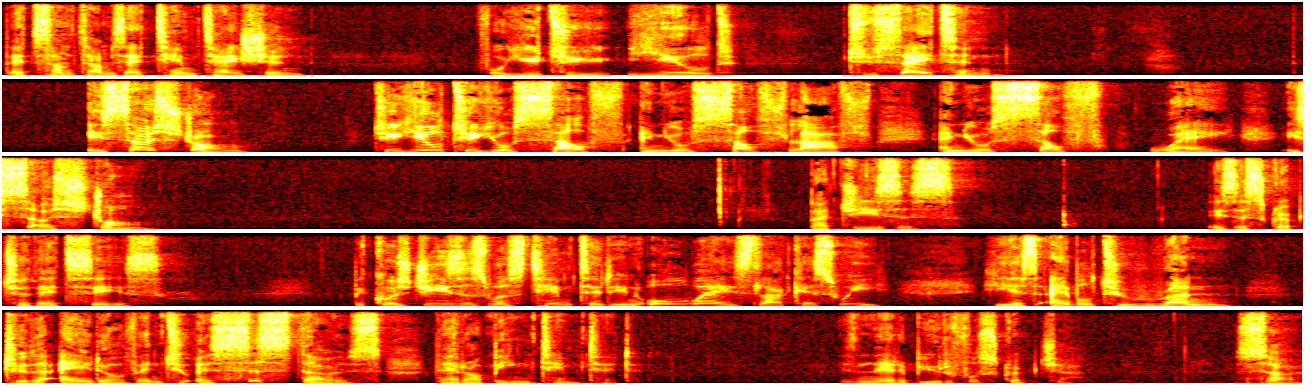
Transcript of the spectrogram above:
That sometimes that temptation for you to yield to Satan is so strong to yield to yourself and your self love and your self way is so strong. But Jesus is a scripture that says, because Jesus was tempted in all ways, like as we, he is able to run to the aid of and to assist those that are being tempted. Isn't that a beautiful scripture? So,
